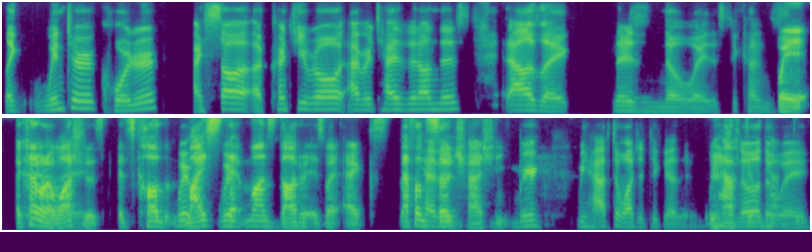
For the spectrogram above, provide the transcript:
Like winter quarter, I saw a Crunchyroll advertisement on this, and I was like, "There's no way this becomes." Wait, I kind of want to watch this. It's called We're- My Stepmom's Daughter is My Ex. That sounds so trashy. We're we have to watch it together. We There's have no to, other have to. way.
